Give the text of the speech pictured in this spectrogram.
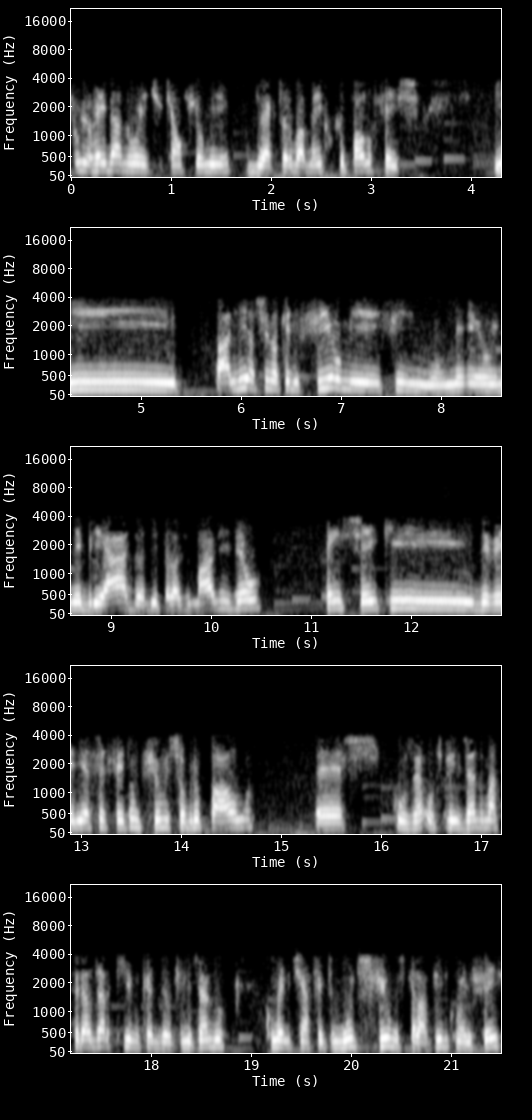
filme O Rei da Noite, que é um filme do Hector Babenco que o Paulo fez. E ali, assistindo aquele filme, enfim, meio inebriado ali pelas imagens, eu pensei que deveria ser feito um filme sobre o Paulo, é, utilizando material de arquivo, quer dizer, utilizando, como ele tinha feito muitos filmes pela vida, como ele fez,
